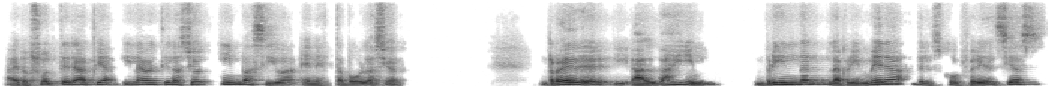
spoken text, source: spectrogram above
aerosol terapia y la ventilación invasiva en esta población. Reder y Al-Bahim brindan la primera de las conferencias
